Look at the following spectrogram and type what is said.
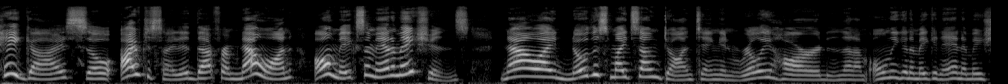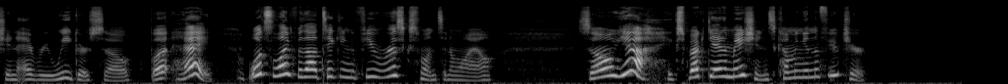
Hey guys, so I've decided that from now on I'll make some animations. Now I know this might sound daunting and really hard and that I'm only going to make an animation every week or so, but hey, what's life without taking a few risks once in a while? So yeah, expect animations coming in the future.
